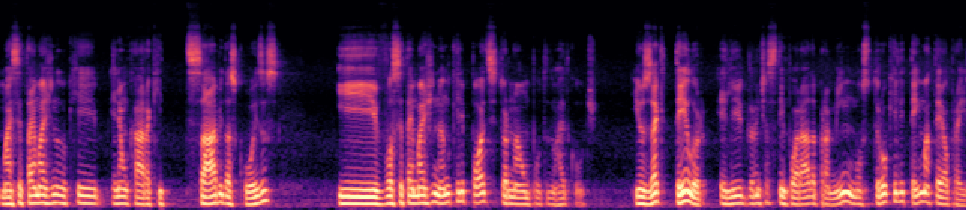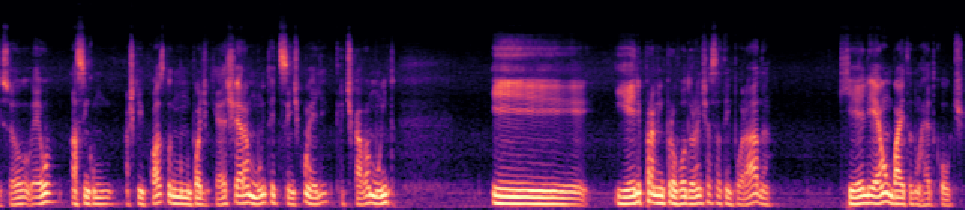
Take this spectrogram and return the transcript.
Mas você está imaginando que ele é um cara que sabe das coisas e você está imaginando que ele pode se tornar um puta de um head coach. E o Zach Taylor, ele durante essa temporada para mim mostrou que ele tem material para isso. Eu, eu, assim como acho que quase todo mundo no podcast, era muito reticente com ele, criticava muito. E, e ele para mim provou durante essa temporada que ele é um baita de um head coach.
